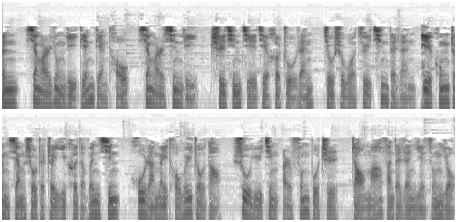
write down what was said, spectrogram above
嗯，香儿用力点点头。香儿心里，痴情姐姐和主人就是我最亲的人。夜空正享受着这一刻的温馨，忽然眉头微皱道：“树欲静而风不止，找麻烦的人也总有。”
